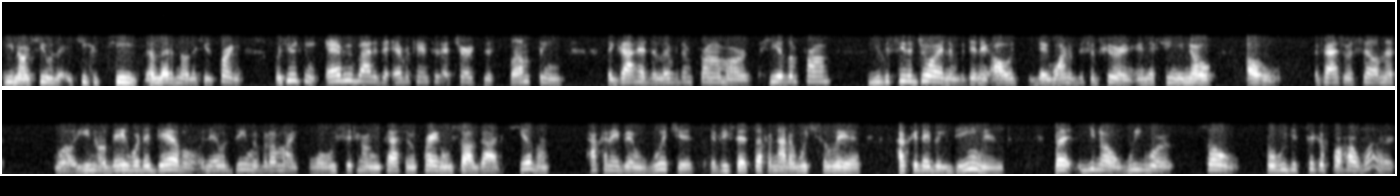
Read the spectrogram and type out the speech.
you know, she was she could she let him know that she was pregnant. But you think everybody that ever came to that church, there's something that God had delivered them from or healed them from. You could see the joy in them, but then they always they wind up disappearing. And next thing you know, oh, the pastor was telling us, well, you know, they were the devil and they were demons. But I'm like, well, we sit here and we pastor and pray and we saw God heal them. How can they be witches if He said suffer not a witch to live? How could they be demons? But you know, we were so, but we just took it for her word.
